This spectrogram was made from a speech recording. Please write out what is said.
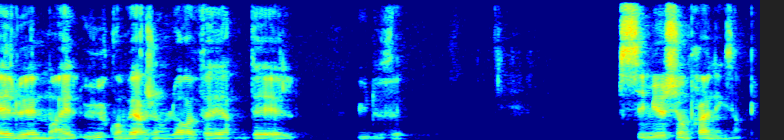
LUN moins LU convergent en loi vers DLU de V. C'est mieux si on prend un exemple.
